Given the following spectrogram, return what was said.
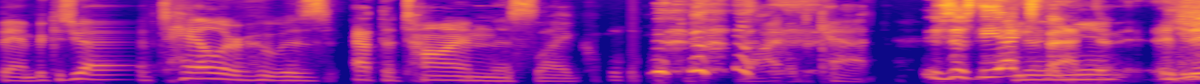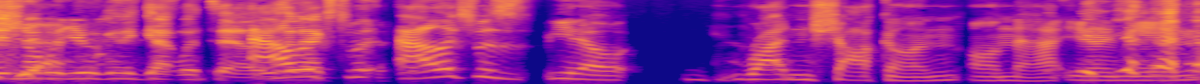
band because you had taylor who was at the time this like wild cat It's just the you X know what I mean? You didn't know what you were gonna get with Taylor. Was Alex, Alex was, you know, riding shotgun on that. You know what I mean?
